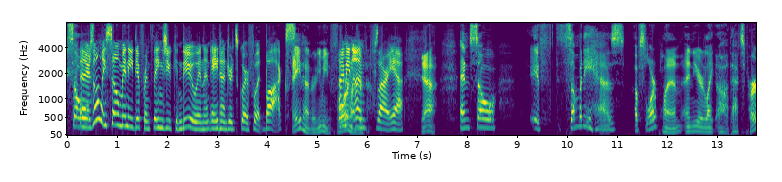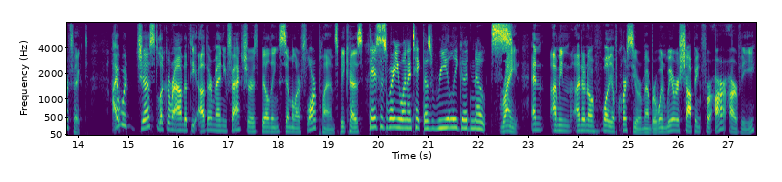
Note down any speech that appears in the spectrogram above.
so There's only so many different things you can do in an 800 square foot box. 800, you mean 400? I mean, I'm sorry. Yeah. Yeah. And so if somebody has a floor plan and you're like, oh, that's perfect, I would just look around at the other manufacturers building similar floor plans because, This is where you want to take those really good notes. right. And I mean, I don't know. If, well, of course you remember when we were shopping for our RV.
